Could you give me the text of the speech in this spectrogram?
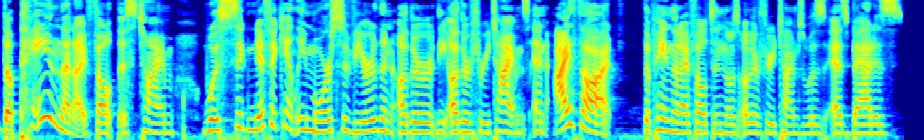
the pain that I felt this time was significantly more severe than other the other three times. And I thought the pain that I felt in those other three times was as bad as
